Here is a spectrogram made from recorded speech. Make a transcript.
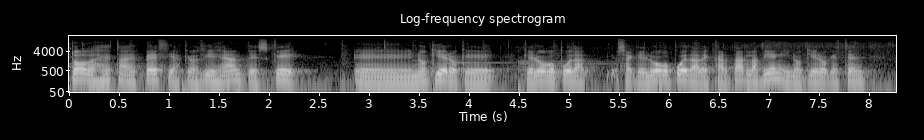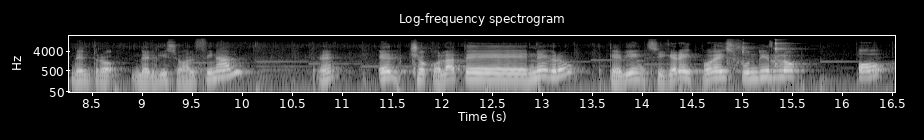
todas estas especias que os dije antes que eh, no quiero que, luego pueda, o sea, que luego pueda descartarlas bien y no quiero que estén dentro del guiso al final. ¿eh? El chocolate negro, que bien, si queréis podéis fundirlo o,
